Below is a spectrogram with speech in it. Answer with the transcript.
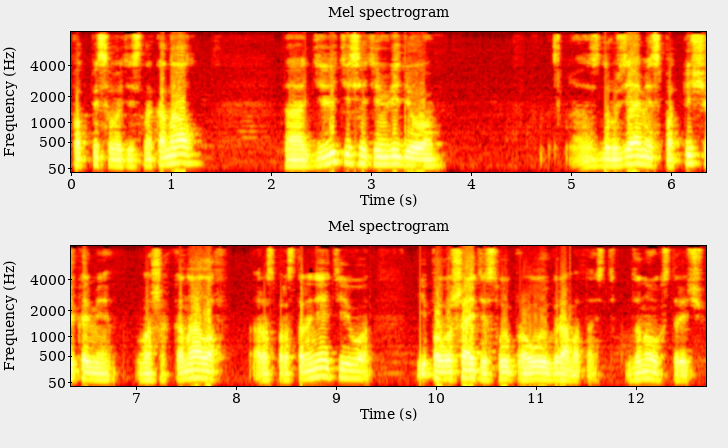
Подписывайтесь на канал. А, делитесь этим видео с друзьями, с подписчиками ваших каналов. Распространяйте его и повышайте свою правовую грамотность. До новых встреч!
